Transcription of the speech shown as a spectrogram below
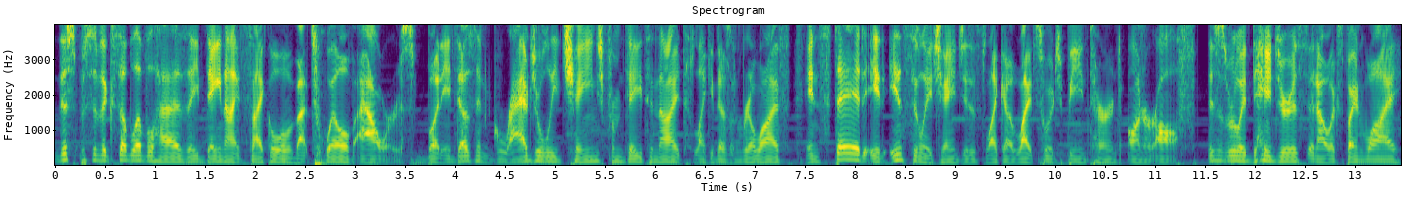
This specific sublevel has a day-night cycle of about 12 hours, but it doesn't gradually change from day to night like it does in real life. Instead, it instantly changes like a light switch being turned on or off. This is really dangerous, and I'll explain why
